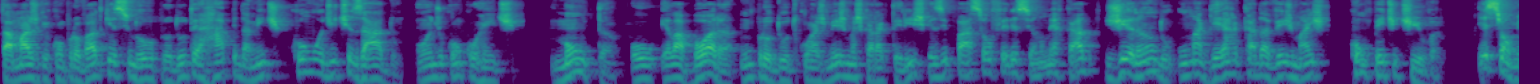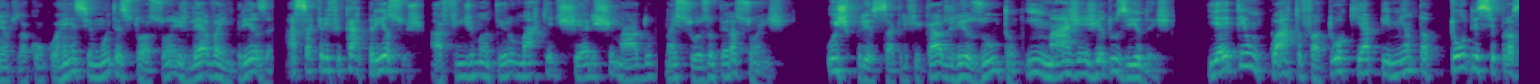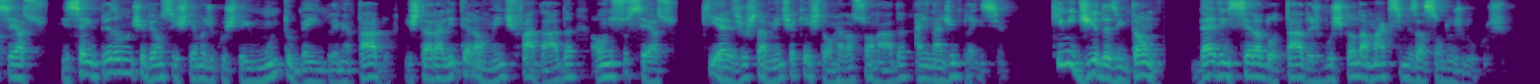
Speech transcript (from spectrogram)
Está mais do que comprovado que esse novo produto é rapidamente comoditizado, onde o concorrente monta ou elabora um produto com as mesmas características e passa a oferecer no mercado, gerando uma guerra cada vez mais competitiva. Esse aumento da concorrência, em muitas situações, leva a empresa a sacrificar preços a fim de manter o market share estimado nas suas operações. Os preços sacrificados resultam em margens reduzidas. E aí tem um quarto fator que apimenta todo esse processo. E se a empresa não tiver um sistema de custeio muito bem implementado, estará literalmente fadada ao insucesso, que é justamente a questão relacionada à inadimplência. Que medidas, então, devem ser adotadas buscando a maximização dos lucros.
